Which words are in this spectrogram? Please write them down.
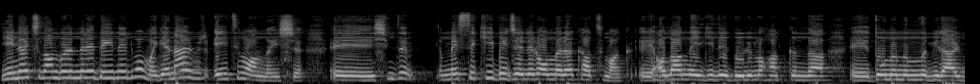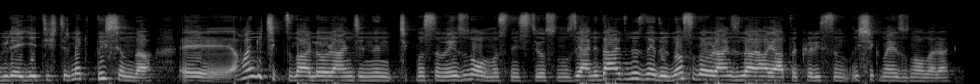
yeni açılan bölümlere değinelim ama genel bir eğitim anlayışı. Ee, şimdi mesleki becerileri onlara katmak, e, alanla ilgili bölümü hakkında e, donanımlı birer birey yetiştirmek dışında e, hangi çıktılarla öğrencinin çıkmasını, mezun olmasını istiyorsunuz? Yani derdiniz nedir? Nasıl öğrenciler hayata karışsın ışık mezunu olarak?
